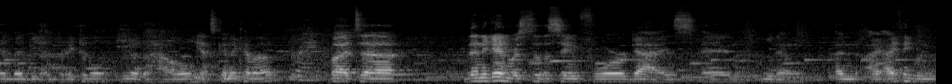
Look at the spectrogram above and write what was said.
it might be unpredictable. You don't know how Yeah. it's gonna come out. right? But uh, then again, we're still the same four guys, and you know, and I, I think when,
